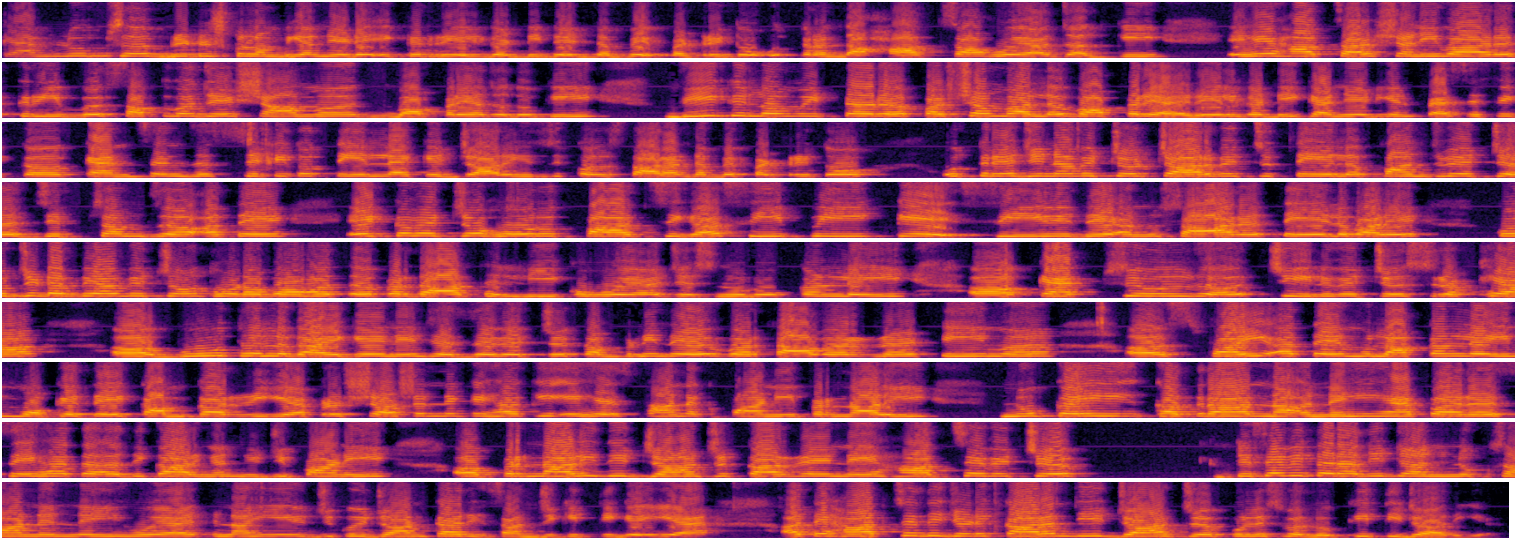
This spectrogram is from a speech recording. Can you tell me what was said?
Kamloops British Columbia ਨੇੜੇ ਇੱਕ rail ਗੱਡੀ ਦੇ ਡੱਬੇ ਪਟਰੀ ਤੋਂ ਉਤਰਨ ਦਾ ਹਾਦਸਾ ਹੋਇਆ, ਜਦਕਿ ਇਹ ਹਾਦਸਾ ਸ਼ਨੀਵਾਰ ਕਰੀਬ 7 ਵਜੇ ਸ਼ਾਮ ਵਾਪਰਿਆ, ਜਦੋਂ ਕਿ 20 ਕਿਲੋਮੀਟਰ ਪੱਛਮ ਵੱਲ ਵਾਪਰਿਆ। ਰੇਲ ਗੱਡੀ ਕੈਨੇਡੀਅਨ ਪੈਸੀਫਿਕ ਕੈਨਸਨਸ ਸਿਟੀ ਤੋਂ ਤੇਲ ਲੈ ਕੇ ਜਾ ਰਹੀ ਸੀ। ਕੁੱਲ 17 ਡੱਬੇ ਪਟਰੀ ਤੋਂ ਉਤਰੇ ਜਿਨ੍ਹਾਂ ਵਿੱਚੋਂ 4 ਵਿੱਚ ਤੇਲ 5 ਵਿੱਚ ਜਿਪਸਮਸ ਅਤੇ ਇੱਕ ਵਿੱਚ ਹੋਰ ਉਤਪਾਦ ਸੀਗਾ ਸੀਪੀਕੇ ਸੀ ਦੇ ਅਨੁਸਾਰ ਤੇਲ ਵਾਲੇ ਕੁਝ ਡੱਬਿਆਂ ਵਿੱਚੋਂ ਥੋੜਾ ਬਹੁਤ ਪਦਾਰਥ ਲੀਕ ਹੋਇਆ ਜਿਸ ਨੂੰ ਰੋਕਣ ਲਈ ਅਹ, ਕੈਪਸੂਲ ਝੀਲ ਵਿੱਚ ਸੁਰੱਖਿਆ ਬੂਥ ਲਗਾਏ ਗਏ ਨੇ, ਜਿਸ ਦੇ ਵਿੱਚ ਕੰਪਨੀ ਦੇ ਵਰਤਾਵਰਨ ਟੀਮ ਸਫ਼ਾਈ ਅਤੇ ਮੁਲਾਂਕਣ ਲਈ ਮੌਕੇ ਤੇ ਕੰਮ ਕਰ ਰਹੀ ਹੈ। ਪ੍ਰਸ਼ਾਸਨ ਨੇ ਕਿਹਾ ਕਿ ਇਹ ਸਥਾਨਕ ਪਾਣੀ ਪ੍ਰਣਾਲੀ ਨੂੰ ਕਈ ਖਤਰਾ ਨਹੀਂ ਹੈ, ਪਰ ਸਿਹਤ ਅਧਿਕਾਰੀਆਂ ਨਿੱਜੀ ਪਾਣੀ ਪ੍ਰਣਾਲੀ ਦੀ ਜਾਂਚ ਕਰ ਰਹੇ ਨੇ। ਹਾਦਸੇ ਵਿੱਚ ਕਿਸੇ ਵੀ ਤਰ੍ਹਾਂ ਦੀ ਜਾਨੀ ਨੁਕਸਾਨ ਨਹੀਂ ਹੋਇਆ ਹੈ, ਤੇ ਨਾ ਹੀ ਇਹ ਜੀ ਕੋਈ ਜਾਣਕਾਰੀ ਸਾਂਝੀ ਕੀਤੀ ਗਈ ਹੈ ਅਤੇ ਹਾਦਸੇ ਦੇ ਜਿਹੜੇ ਕਾਰਨ ਦੀ ਜਾਂਚ ਪੁਲਿਸ ਵੱਲੋਂ ਕੀਤੀ ਜਾ ਰਹੀ ਹੈ।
